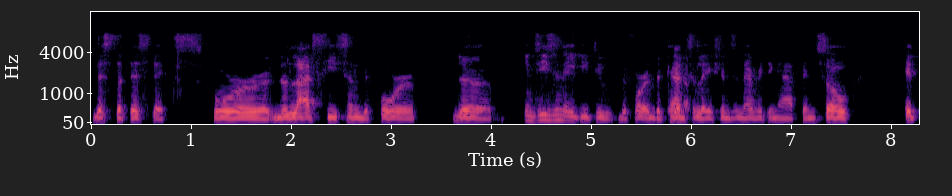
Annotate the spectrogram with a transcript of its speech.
the statistics for the last season before the in season 82 before the cancellations yeah. and everything happened. So it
